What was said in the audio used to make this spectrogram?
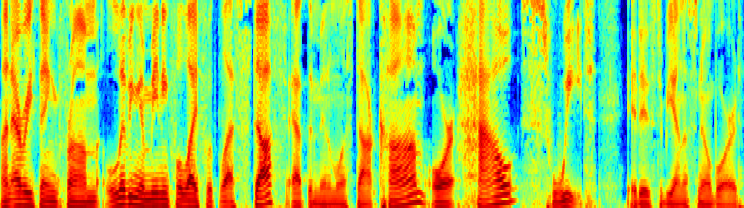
on everything from living a meaningful life with less stuff at theminimalist.com or how sweet it is to be on a snowboard.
